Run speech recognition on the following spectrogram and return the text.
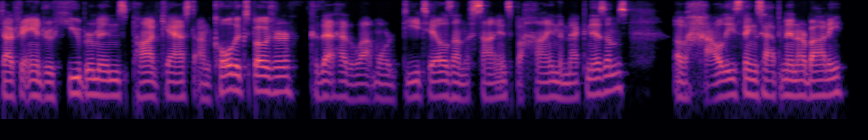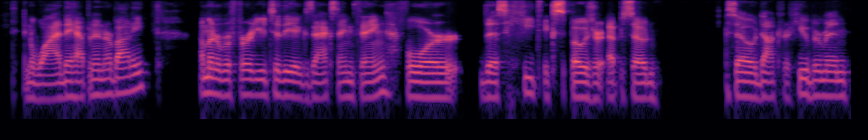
Dr. Andrew Huberman's podcast on cold exposure because that has a lot more details on the science behind the mechanisms of how these things happen in our body and why they happen in our body. I'm going to refer you to the exact same thing for this heat exposure episode. So, Dr. Huberman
